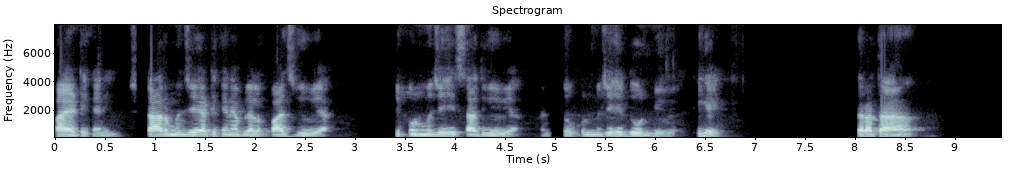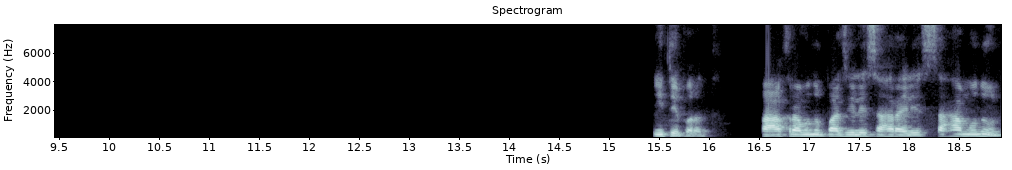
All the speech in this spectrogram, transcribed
पहा या ठिकाणी. स्टार म्हणजे या ठिकाणी आपल्याला पाच घेऊया. त्रिकोण म्हणजे हे सात घेऊया. आणि चौकोन म्हणजे हे दोन घेऊया. ठीक आहे? तर आता इथे परत. अकरा मधून पाच गेले सहा राहिले. सहा मधून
